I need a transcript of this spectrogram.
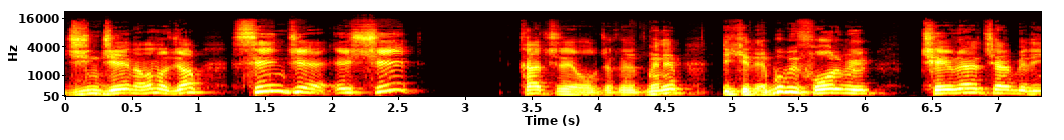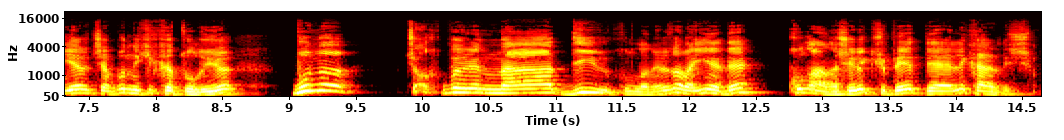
Cin C'nin alan hocam. Sin C eşit. Kaç R olacak öğretmenim? 2 R. Bu bir formül. Çevrel çemberin yarıçapının iki katı oluyor. Bunu çok böyle nadir kullanıyoruz ama yine de kulağına şöyle küpe et değerli kardeşim.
